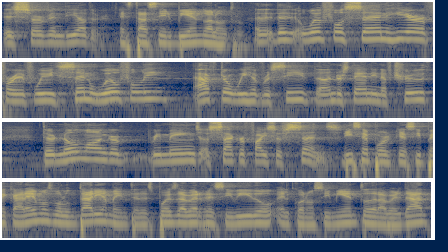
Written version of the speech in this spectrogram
is serving the other. está sirviendo al otro. Uh, The willful sin here, for if we sin willfully after we have received the understanding of truth, there no longer remains a sacrifice of sins. Dice porque si pecaremos voluntariamente después de haber recibido el conocimiento de la verdad,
